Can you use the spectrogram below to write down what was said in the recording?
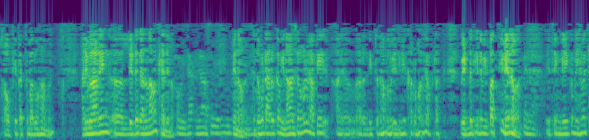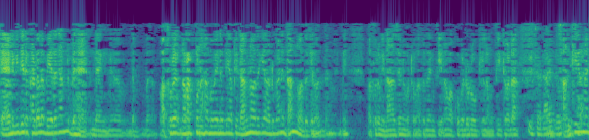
සෞඛ්‍ය පැත්ත බලුවාම අනිවාර්යෙන් ලෙඩ ගණනාවක් හැදෙනවා. ඔව් විනාශ වෙනවා. එතකොට අරක විනාශ වෙනකොට අපි අර ditta ධම්ම වේදිනේ කරවාගේ අපටත් වෙන්න තියෙන විපත්ති වෙනවා. ඉතින් මේක මෙහෙම කෑලි විදිහට කඩලා බේරගන්න බෑ. දැන් වතුර නරක් වුණාම වෙන දේ අපි දන්නවද කියලා අඩු ගන්න දන්නවද කියලාවත් දන්නේ නැහැ. වතුර විනාශ වෙනකොට වතුර දැන් තියෙනවා වකුගඩු රෝග කියලා මුත් ඊට වඩා සංකීර්ණයි.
